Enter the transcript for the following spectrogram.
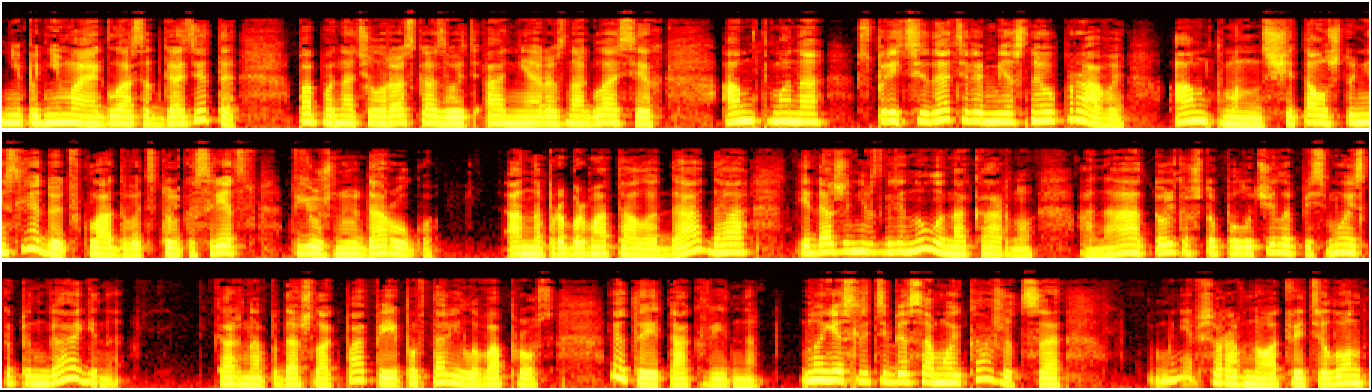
Не поднимая глаз от газеты, папа начал рассказывать Анне о разногласиях Амтмана с председателем местной управы. Амтман считал, что не следует вкладывать столько средств в южную дорогу. Анна пробормотала «да, да» и даже не взглянула на Карну. Она только что получила письмо из Копенгагена. Карна подошла к папе и повторила вопрос. «Это и так видно. Но если тебе самой кажется...» «Мне все равно», — ответил он,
